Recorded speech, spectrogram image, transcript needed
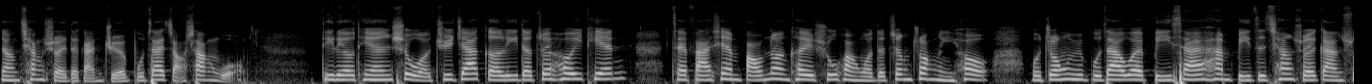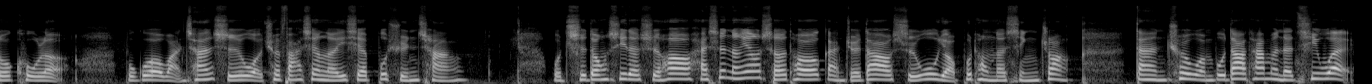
让呛水的感觉不再找上我。第六天是我居家隔离的最后一天。在发现保暖可以舒缓我的症状以后，我终于不再为鼻塞和鼻子呛水感所苦了。不过晚餐时，我却发现了一些不寻常。我吃东西的时候，还是能用舌头感觉到食物有不同的形状，但却闻不到它们的气味。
